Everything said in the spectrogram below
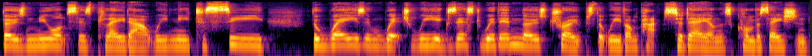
those nuances played out we need to see the ways in which we exist within those tropes that we've unpacked today on this conversation.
